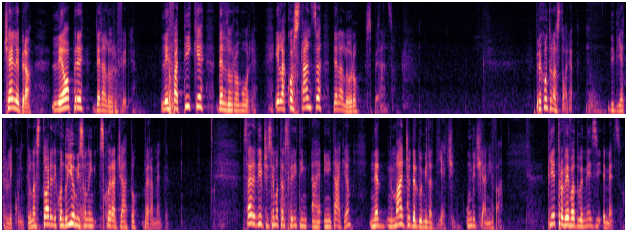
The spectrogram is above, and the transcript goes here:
celebra le opere della loro fede, le fatiche del loro amore e la costanza della loro speranza. Vi racconto una storia di dietro le quinte, una storia di quando io mi sono scoraggiato veramente. Sara e Dio ci siamo trasferiti in, uh, in Italia nel maggio del 2010, 11 anni fa. Pietro aveva due mesi e mezzo.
